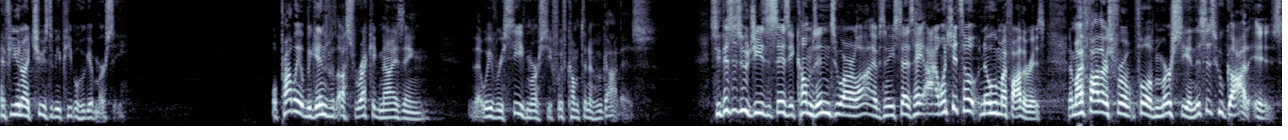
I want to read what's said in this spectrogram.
if you and I choose to be people who give mercy? Well, probably it begins with us recognizing that we've received mercy if we've come to know who God is. See, this is who Jesus is. He comes into our lives and he says, Hey, I want you to know who my Father is. That my Father is full of mercy, and this is who God is.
